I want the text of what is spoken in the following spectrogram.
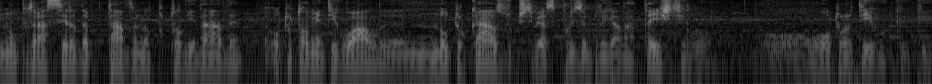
não poderá ser adaptado na totalidade ou totalmente igual eh, noutro caso que estivesse, por exemplo, ligado à têxtil ou, ou outro artigo que, que,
